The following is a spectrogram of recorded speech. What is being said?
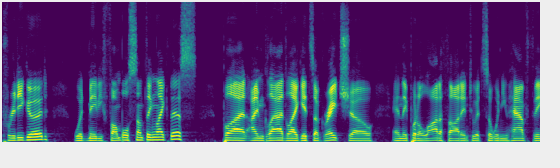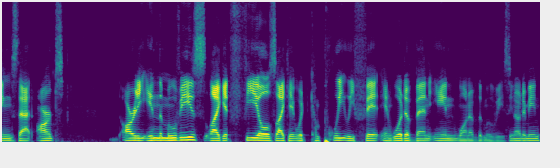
pretty good would maybe fumble something like this but i'm glad like it's a great show and they put a lot of thought into it so when you have things that aren't already in the movies like it feels like it would completely fit and would have been in one of the movies you know what i mean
